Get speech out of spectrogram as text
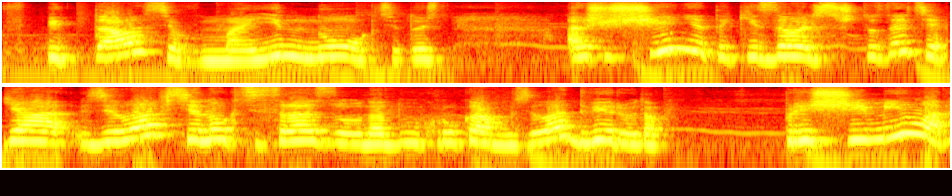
впитался в мои ногти. То есть ощущения такие завались, что, знаете, я взяла все ногти сразу на двух руках, взяла дверь вот так прищемила,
